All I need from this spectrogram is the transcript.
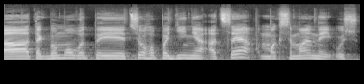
а, так би мовити, цього падіння, а це максимальний ось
